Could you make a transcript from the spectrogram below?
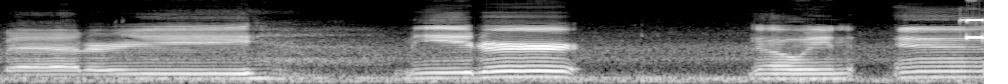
Battery meter going in.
